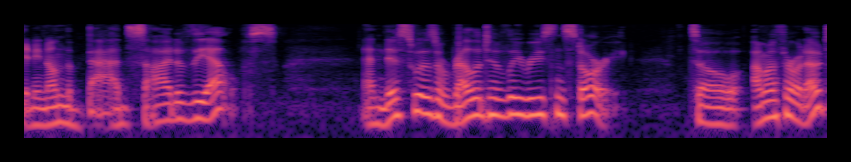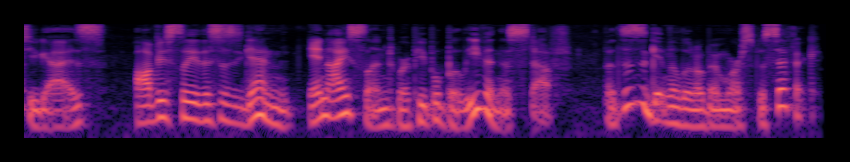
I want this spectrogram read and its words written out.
getting on the bad side of the elves. And this was a relatively recent story. So I'm going to throw it out to you guys. Obviously, this is, again, in Iceland where people believe in this stuff, but this is getting a little bit more specific.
